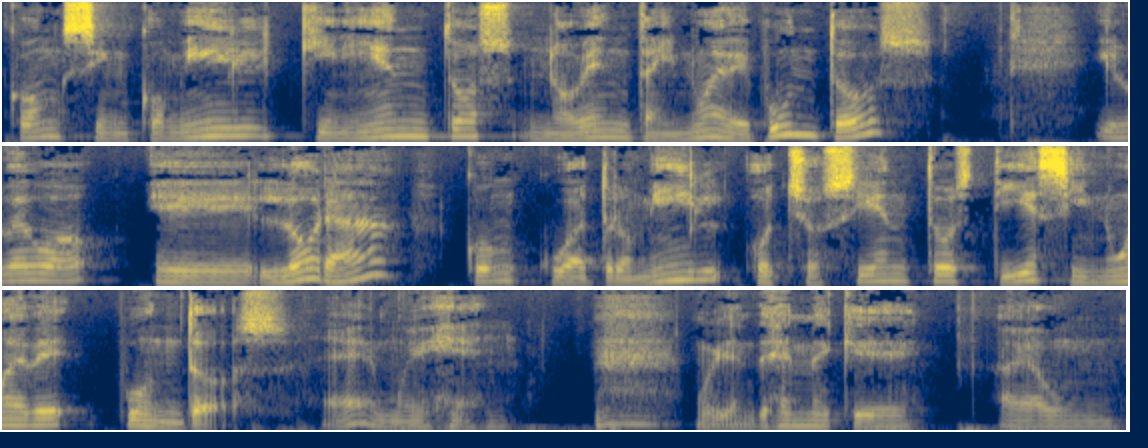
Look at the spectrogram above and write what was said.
con 5.599 puntos. Y luego eh, Lora con 4.819 puntos. ¿Eh? Muy bien. Muy bien, déjenme que haga un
